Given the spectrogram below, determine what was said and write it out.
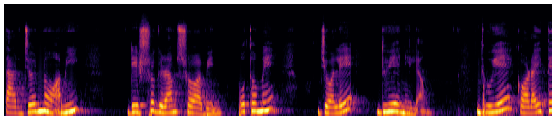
তার জন্য আমি দেড়শো গ্রাম সয়াবিন প্রথমে জলে ধুয়ে নিলাম। ধুয়ে কড়াইতে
